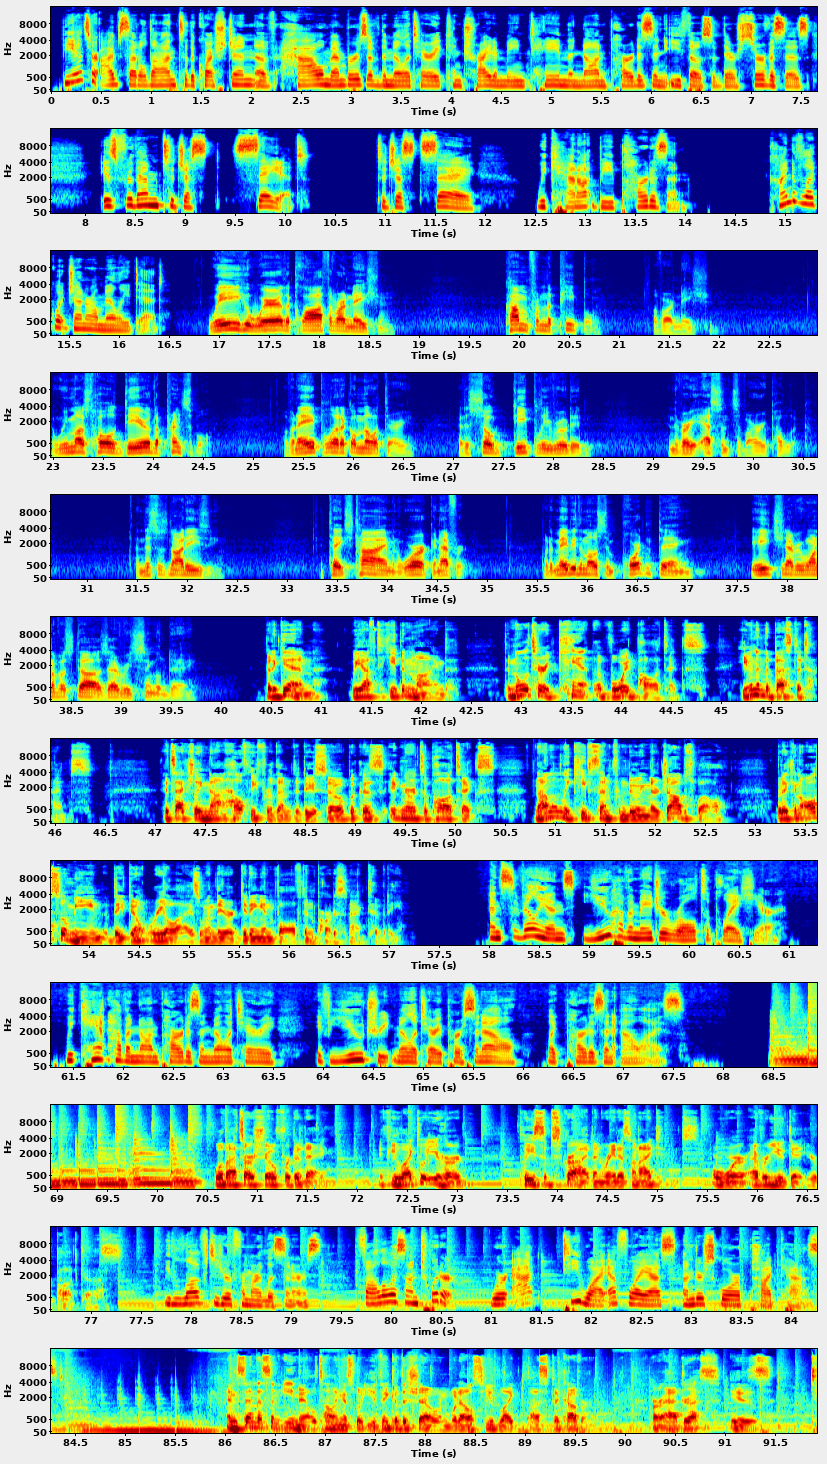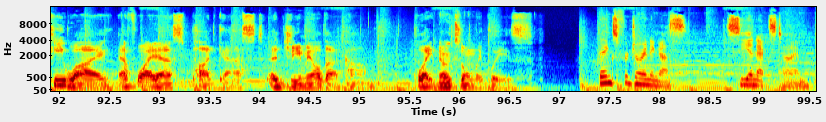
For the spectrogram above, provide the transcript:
The answer I've settled on to the question of how members of the military can try to maintain the nonpartisan ethos of their services is for them to just say it. To just say, we cannot be partisan. Kind of like what General Milley did. We who wear the cloth of our nation come from the people of our nation. And we must hold dear the principle of an apolitical military that is so deeply rooted in the very essence of our republic. And this is not easy. It takes time and work and effort, but it may be the most important thing each and every one of us does every single day. But again, we have to keep in mind the military can't avoid politics, even in the best of times. It's actually not healthy for them to do so because ignorance of politics not only keeps them from doing their jobs well, but it can also mean they don't realize when they are getting involved in partisan activity. And civilians, you have a major role to play here. We can't have a nonpartisan military if you treat military personnel like partisan allies. Well, that's our show for today. If you liked what you heard, please subscribe and rate us on iTunes or wherever you get your podcasts. We love to hear from our listeners. Follow us on Twitter. We're at TYFYS underscore podcast and send us an email telling us what you think of the show and what else you'd like us to cover. Our address is tyfyspodcast at gmail.com. Polite notes only, please. Thanks for joining us. See you next time.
